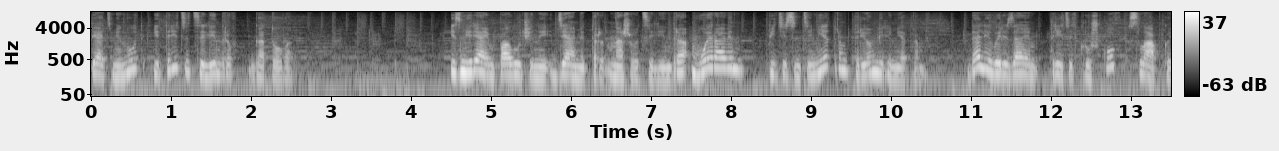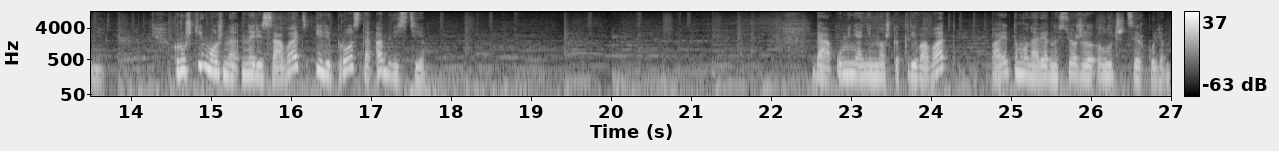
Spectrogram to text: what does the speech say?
5 минут и 30 цилиндров готово. Измеряем полученный диаметр нашего цилиндра. Мой равен 5 см 3 мм. Далее вырезаем 30 кружков с лапками – Кружки можно нарисовать или просто обвести. Да, у меня немножко кривоват, поэтому, наверное, все же лучше циркулем.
